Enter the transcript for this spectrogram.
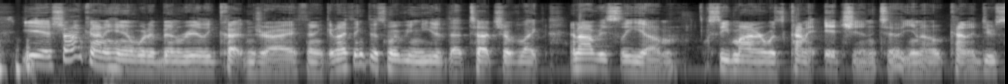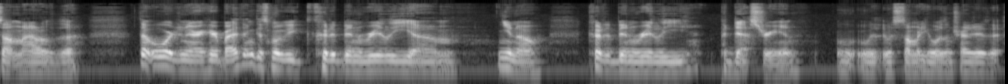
yeah, Sean Cunningham would have been really cut and dry, I think, and I think this movie needed that touch of like, and obviously, um, Steve Miner was kind of itching to you know kind of do something out of the the ordinary here, but I think this movie could have been really, um, you know, could have been really pedestrian with, with, somebody who wasn't trying to do that.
